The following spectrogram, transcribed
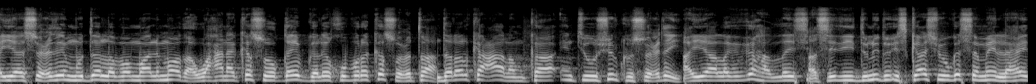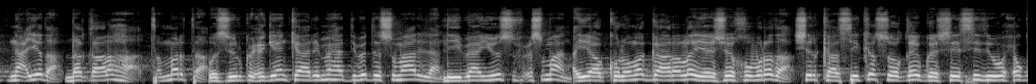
ayaa socday muddo laba maalmood ah waxaana ka soo qayb galay khubro ka socota dalalka caalamka. Intii uu shirku socday ayaa lagaga hadlay sidii dunidu iskaashi uga samayn lahayd dhinacyada dhaqaalaha tamarta wasiir ku-xigeenka arrimaha dibadda somalilan liibaan yuusuf cusmaan ayaa kulamo gaara la yeeshay khubrada shirkaasi ka soo qayb gashay sidii uu xog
